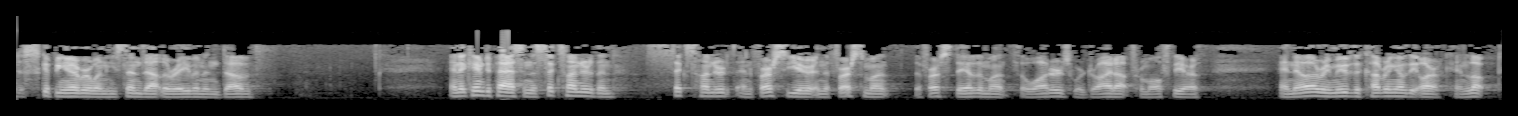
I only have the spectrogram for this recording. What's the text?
just skipping over when he sends out the raven and dove. And it came to pass in the 600th and 600th and first year, in the first month, the first day of the month, the waters were dried up from off the earth. And Noah removed the covering of the ark and looked,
